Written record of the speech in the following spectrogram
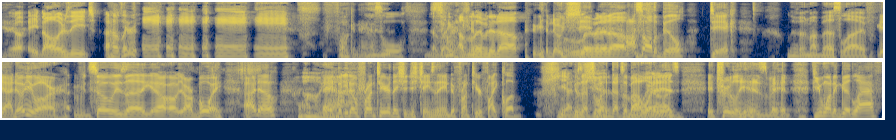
Yep, yep, eight dollars each. I was like, Fucking asshole. I was like, I'm living it up, yeah, no shit. living it up, I saw the bill, dick. Living my best life. Yeah, I know you are. So is uh you our boy. I know. Oh yeah, Hey, but you know, Frontier. They should just change the name to Frontier Fight Club yeah, because no that's shit. what that's about Oh what it God. is. It truly is, man. If you want a good laugh,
